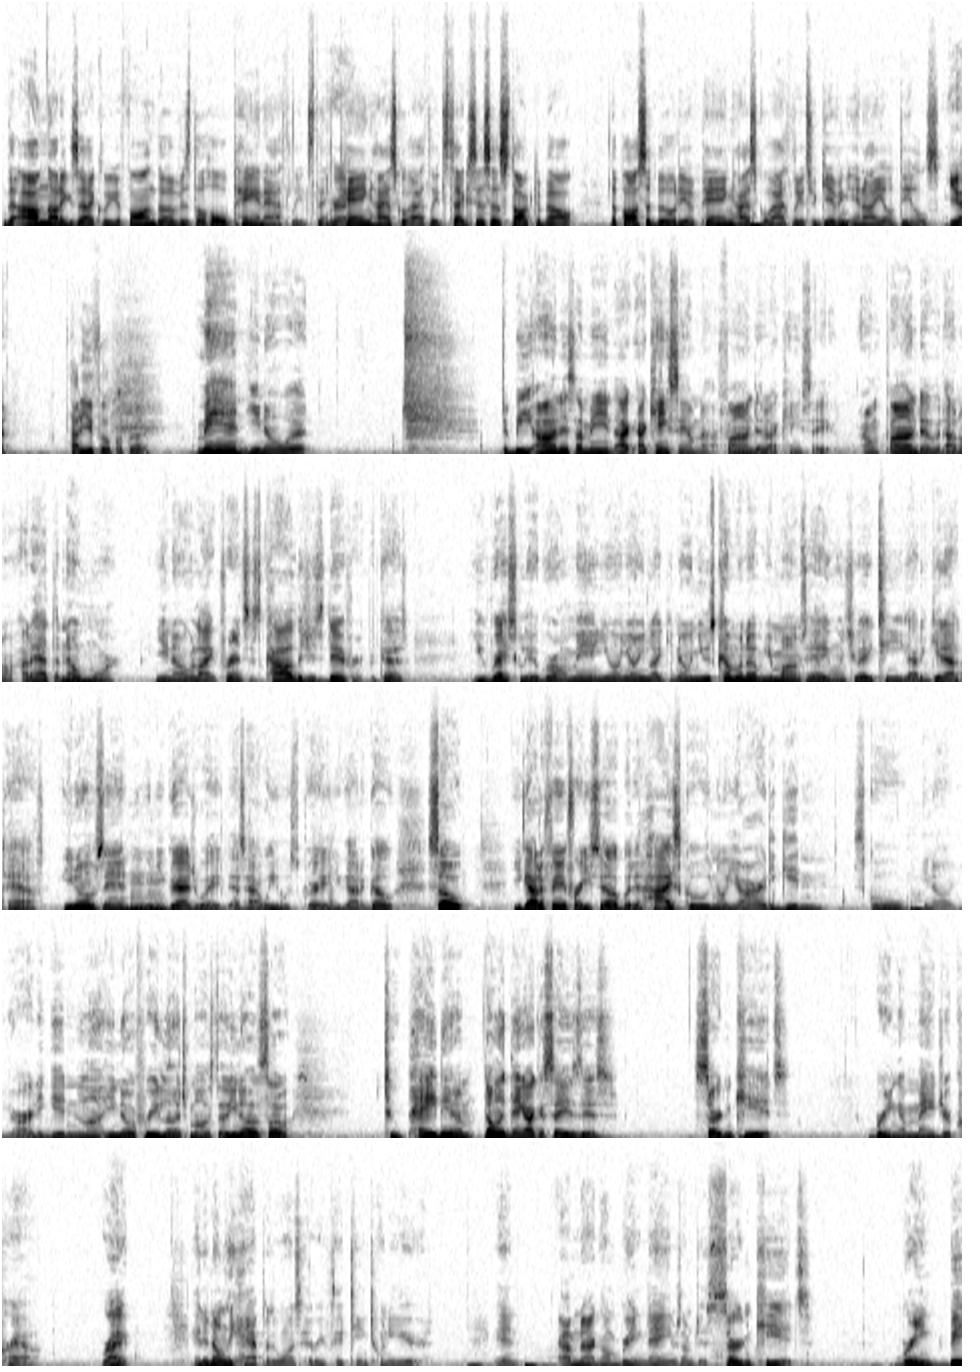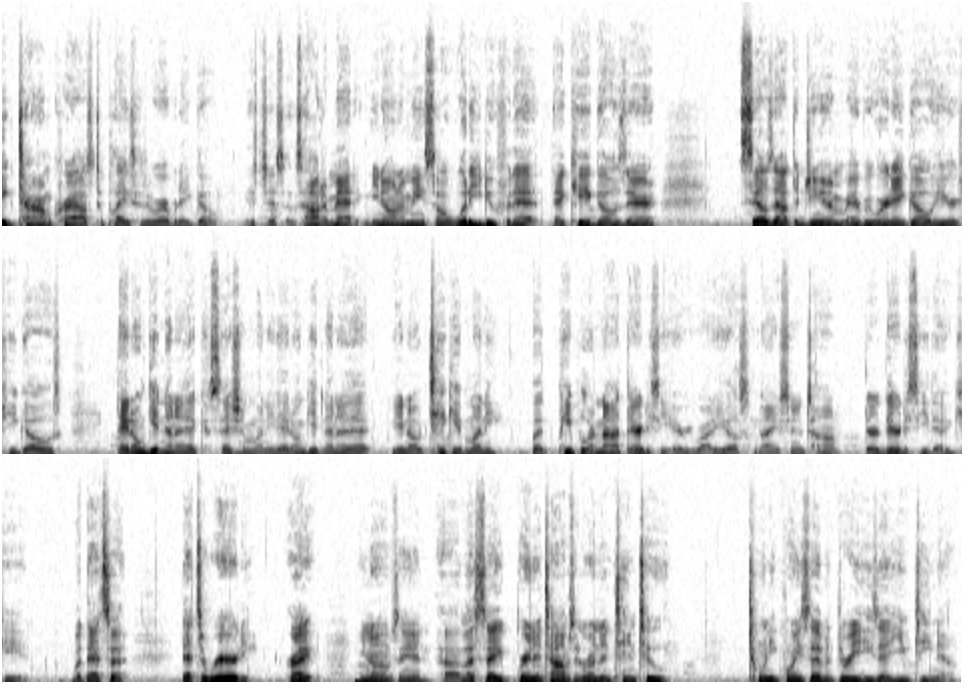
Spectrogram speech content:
that I'm not exactly fond of is the whole paying athletes thing. Right. Paying high school athletes. Texas has talked about the possibility of paying high school athletes or giving NIL deals. Yeah. How do you feel about that? Man, you know what? To be honest, I mean, I, I can't say I'm not fond of it. I can't say I'm fond of it. I don't. I'd have to know more. You know, like for instance, college is different because you basically a grown man. You on young. You like you know when you was coming up, and your mom said, "Hey, once you're 18, you got to get out the house." You know what I'm saying? When Mhm. you graduate, that's how we was grade. You got to go. So you got to fend for yourself. But at high school, you know, you're already getting school. You know, you're already getting lunch. You know, free lunch most of. You know, so to pay them, the only thing I can say is this: certain kids bring a major crowd, right? And it only happens once every 15, 20 years. And I'm not gonna bring names. I'm just certain kids bring big time crowds to places wherever they go. It's just it's automatic. You know what I mean? So what do you do for that? That kid goes there, sells out the gym everywhere they go. He or she goes. They don't get none of that concession money. They don't get none of that, you know, ticket money. But people are not there to see everybody else 90% of the time. They're there to see that kid. But that's a that's a rarity, right? You know what I'm saying? Uh, let's say Brendan Thompson running 10-2, 20.73. He's at UT now.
